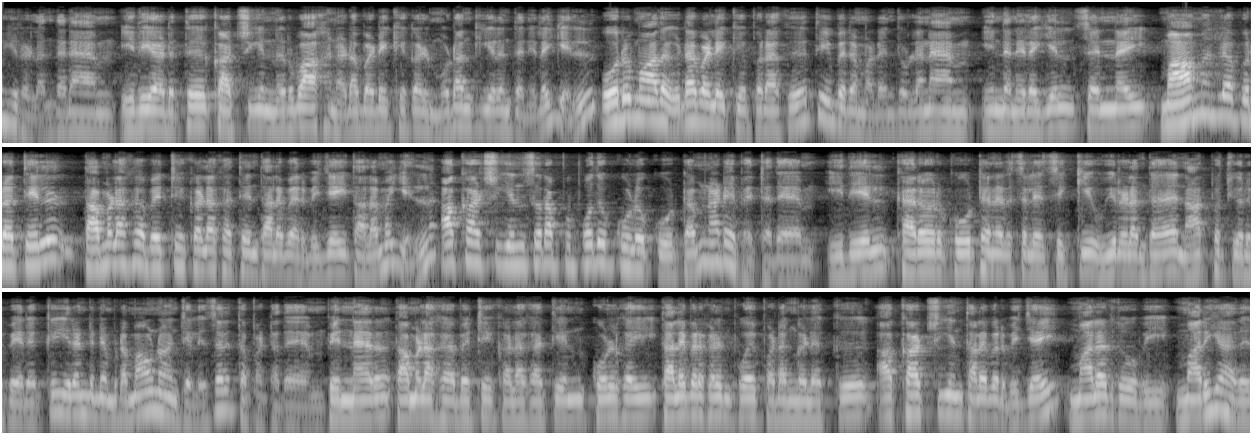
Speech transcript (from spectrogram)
உயிரிழந்தனர். இதையடுத்து கட்சியின் நிர்வாக நடவடிக்கைகள் முடங்கியிருந்த நிலையில் ஒரு மாத இடைவெளிக்கு பிறகு தீவிரமடைந்துள்ளன இந்த நிலையில் சென்னை மாமல்ல மாமல்லபுரத்தில் தமிழக வெற்றி கழகத்தின் தலைவர் விஜய் தலைமையில் அக்கட்சியின் சிறப்பு பொதுக்குழு கூட்டம் நடைபெற்றது. இதில் கரூர் கூட்ட நெரிசலில் சிக்கி உயிரிழந்த நாற்பத்தி ஒரு பேருக்கு இரண்டு நிமிடம் மௌன அஞ்சலி செலுத்தப்பட்டது. பின்னர் தமிழக வெற்றி கழகத்தின் கொள்கை தலைவர்களின் புகைப்படங்களுக்கு அக்கட்சியின் தலைவர் விஜய் மலர் தூவி மரியாதை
